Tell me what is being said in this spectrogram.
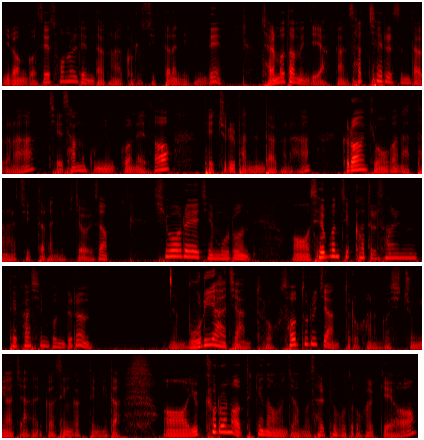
이런 것에 손을 댄다거나 그럴 수 있다는 얘기인데 잘못하면 이제 약간 사채를 쓴다거나 제3금융권에서 대출을 받는다거나 그런 경우가 나타날 수 있다는 얘기죠. 그래서 10월의 재물은 어, 세 번째 카드를 선택하신 분들은 무리하지 않도록 서두르지 않도록 하는 것이 중요하지 않을까 생각됩니다. 어, 6효로는 어떻게 나오는지 한번 살펴보도록 할게요.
